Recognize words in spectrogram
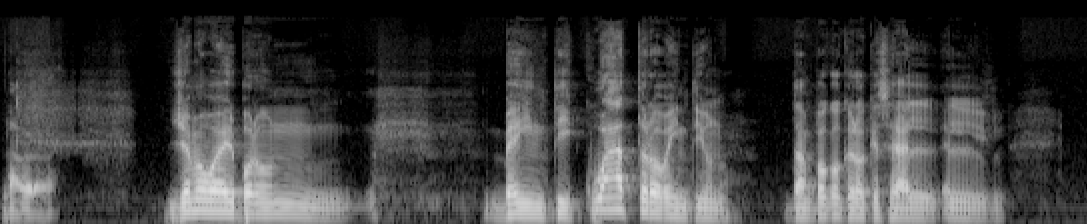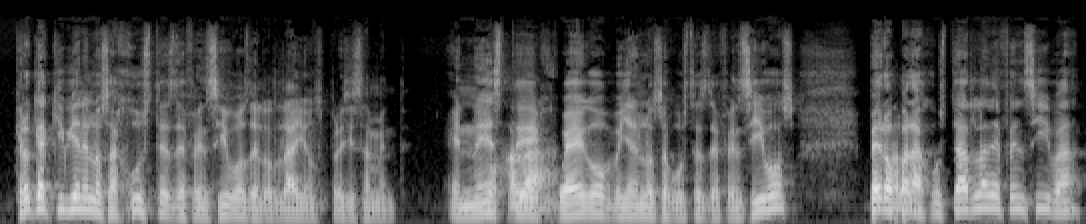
La verdad. Yo me voy a ir por un 24-21. Tampoco creo que sea el, el- Creo que aquí vienen los ajustes defensivos de los Lions, precisamente. En este Ojalá. juego vienen los ajustes defensivos, pero Ojalá. para ajustar la defensiva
